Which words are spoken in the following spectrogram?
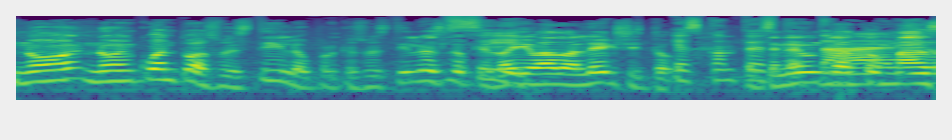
no, no, en cuanto a su estilo, porque su estilo es lo que lo ha llevado al éxito. Es Tener un trato más,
